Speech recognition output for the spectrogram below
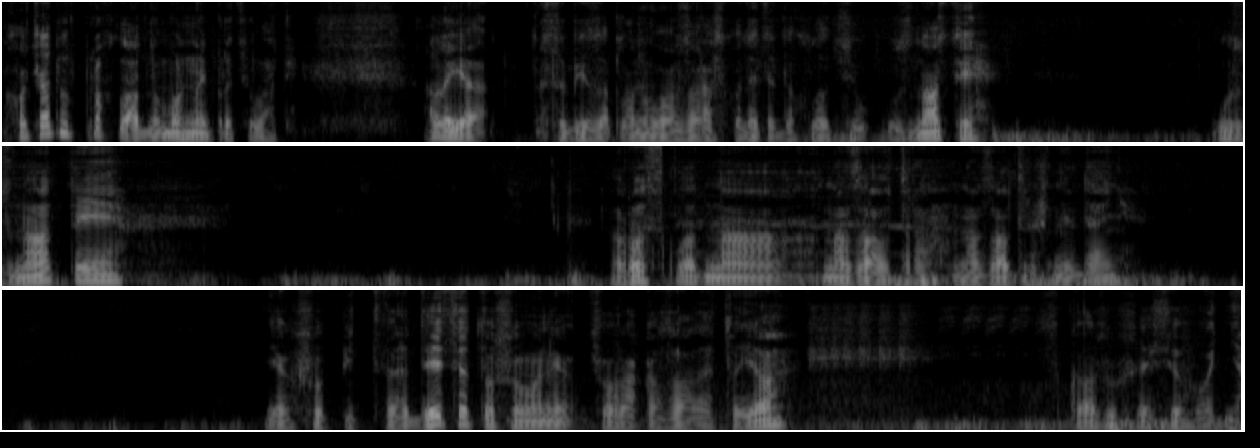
Хоча тут прохладно, можна і працювати. Але я собі запланував зараз ходити до хлопців, узнати, узнати розклад на, на завтра, на завтрашній день. Якщо підтвердиться те, що вони вчора казали, то я скажу ще сьогодні.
